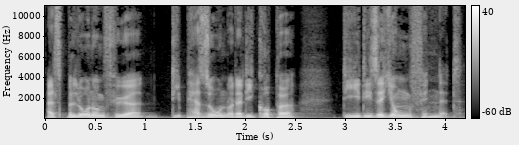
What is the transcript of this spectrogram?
als Belohnung für die Person oder die Gruppe, die diese Jungen findet.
